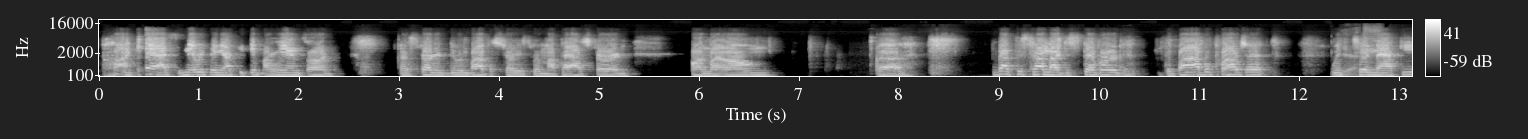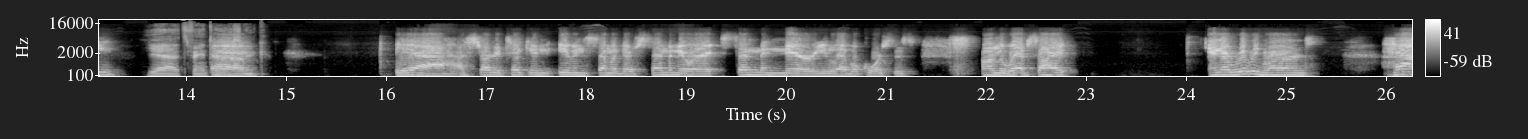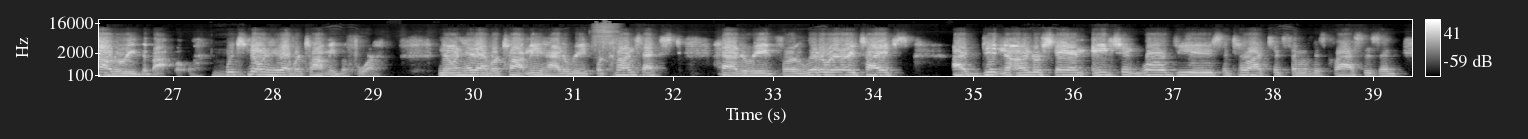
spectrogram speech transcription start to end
podcasts and everything I could get my hands on. I started doing Bible studies with my pastor and on my own. Uh, about this time, I discovered the Bible Project with Yes. Tim Mackie. Yeah, it's fantastic. Yeah, I started taking even some of their seminary seminary level courses on the website, and I really learned how to read the Bible, Mhm. which no one had ever taught me before. No one had ever taught me how to read for context, how to read for literary types. I didn't understand ancient worldviews until I took some of his classes, and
